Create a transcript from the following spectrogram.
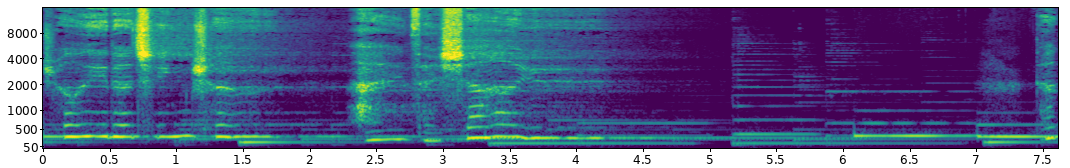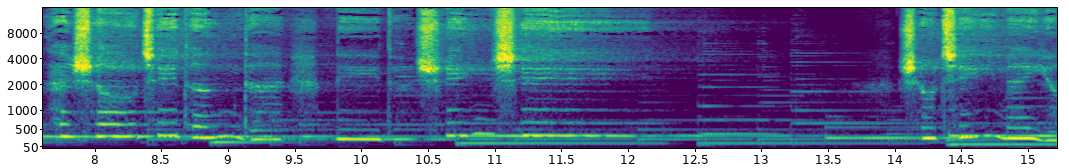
周一的清晨还在下雨，手机等待你的讯息，手机没有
